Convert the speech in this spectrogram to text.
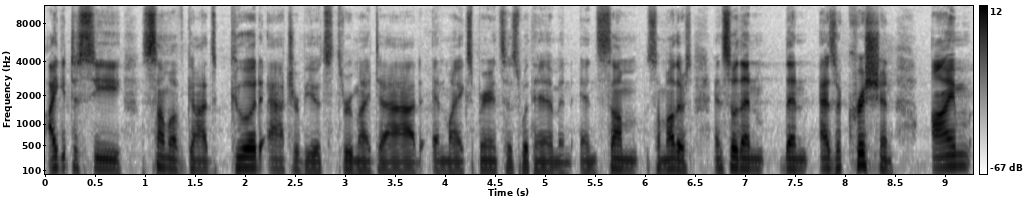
I get to see some of God's good attributes through my dad and my experiences with him and, and some, some others. And so then, then as a Christian, I'm,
